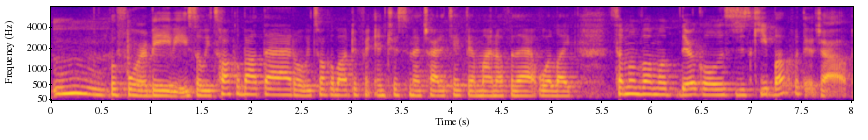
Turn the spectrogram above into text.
mm. before a baby. So we talk about that or we talk about different interests and I try to take their mind off of that. Or like some of them their goal is to just keep up with their child.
